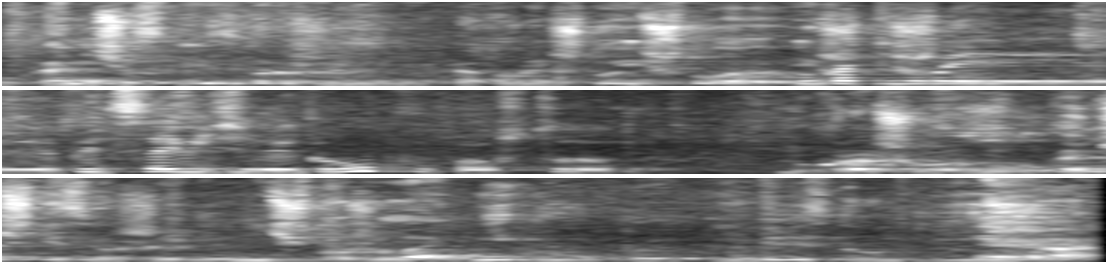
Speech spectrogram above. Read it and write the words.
Вулканическое извержение, которое что и что... Ну, и, которые что? представители группы просто ну хорошо, ну вулканическое извержение уничтожило одни группы, появились другие. А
